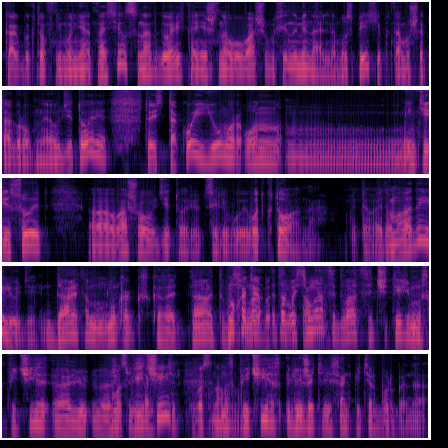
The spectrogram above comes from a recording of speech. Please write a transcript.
как бы кто к нему ни относился, надо говорить, конечно, о вашем феноменальном успехе, потому что это огромная аудитория. То есть такой юмор, он интересует вашу аудиторию целевую. Вот кто она? Это, это молодые люди? Да, это, ну, как сказать, да, это 18, ну, хотя бы, это 18-24 москвичи, э, э москвичи в основном? Москвичи или жители Санкт-Петербурга, да.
